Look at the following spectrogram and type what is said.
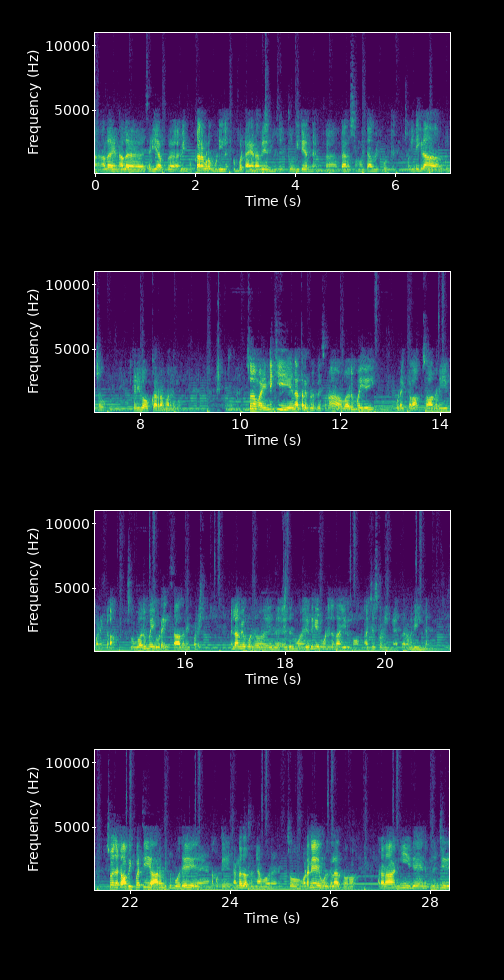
அதனால் என்னால் சரியாக இப்போ ஐ மீன் உட்கார கூட முடியல. ரொம்ப டயர்டாகவே இருந்தது. தூங்கிட்டே இருந்தேன். பேரஸ்டமால் டேப்லெட் போட்டு. ஸோ இன்றைக்கி தான் கொஞ்சம் தெளிவாக உட்கார்ற மாதிரி இருக்கும். ஸோ நம்ம இன்றைக்கி என்ன தலைப்பில் பேசணும்னா வறுமையை உடைக்கலாம் சாதனையை படைக்கலாம். ஸோ வறுமை உடை சாதனை படை. எல்லாமே கொஞ்சம் இது எதிர்மோ எதிர்கை மொழியில் தான் இருக்கும். அட்ஜஸ்ட் பண்ணிக்கங்க. வேறு வழி இல்லை. ஸோ இந்த டாபிக் பற்றி ஆரம்பிக்கும் போதே நமக்கு கண்ணதாசன் ஞாபகம் வராரு ஸோ உடனே உங்களுக்கு எல்லாம் தோணும். அடடா நீ இதே எனக்கு பிரிஞ்சு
